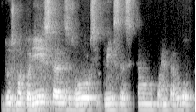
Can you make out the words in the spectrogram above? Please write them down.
dos motoristas ou ciclistas que estão correndo para a rodovia.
